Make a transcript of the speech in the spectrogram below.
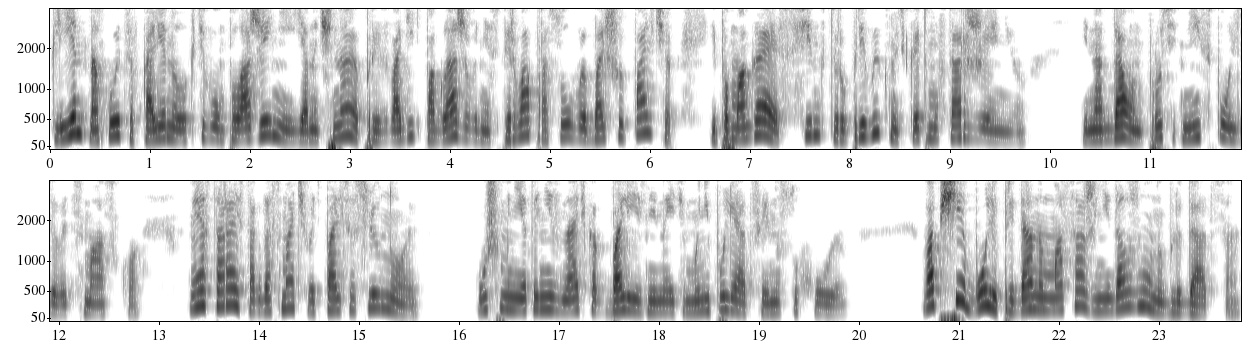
Клиент находится в колено-локтевом положении, и я начинаю производить поглаживание, сперва просовывая большой пальчик и помогая сфинктеру привыкнуть к этому вторжению. Иногда он просит не использовать смазку, но я стараюсь тогда смачивать пальцы слюной. Уж мне это не знать, как болезненно эти манипуляции на сухую. Вообще боли при данном массаже не должно наблюдаться,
